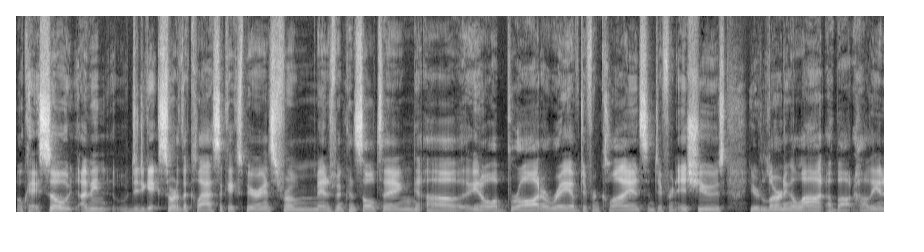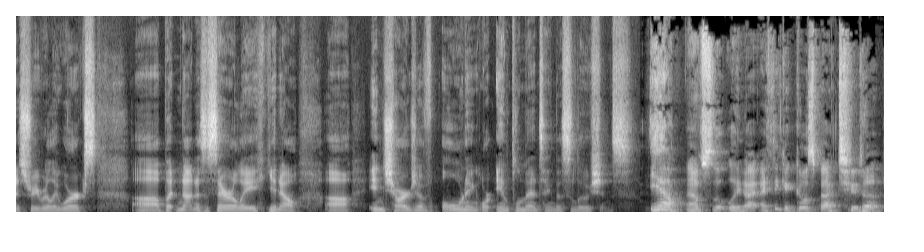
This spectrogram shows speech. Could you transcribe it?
Okay. So, I mean, did you get sort of the classic experience from management consulting? Uh, you know, a broad array of different clients and different issues. You're learning a lot about how the industry really works, uh, but not necessarily, you know, uh, in charge of owning or implementing the solutions. Yeah, absolutely. I, I think it goes back to the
